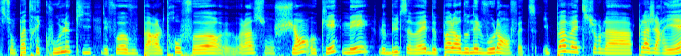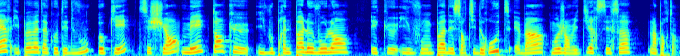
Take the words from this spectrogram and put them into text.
qui sont pas très cool, qui des fois vous parlent trop fort, euh, voilà, sont chiants, ok, mais le but ça va être de pas leur donner le volant en fait. Ils peuvent être sur la plage arrière, ils peuvent être à côté de vous, ok, c'est chiant, mais tant que ils vous prennent pas le volant et qu'ils font pas des sorties de route, eh ben moi j'ai envie de dire c'est ça l'important.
